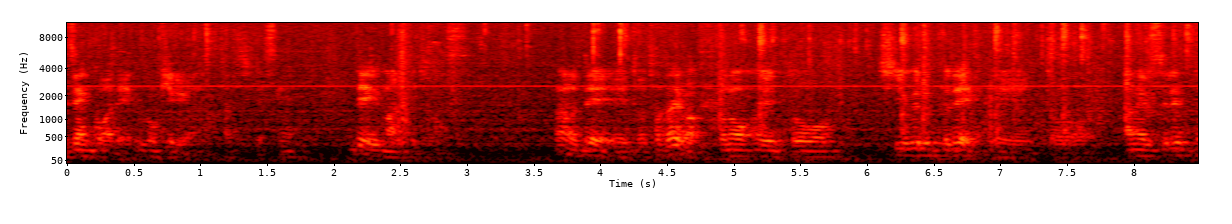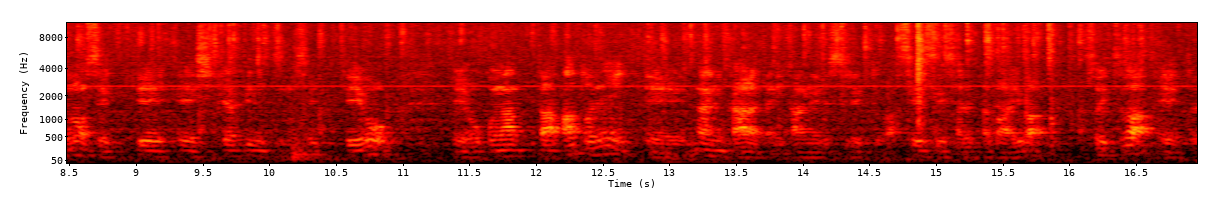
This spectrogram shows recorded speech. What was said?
全コアで動けるような形ですね。で、生まれてきます。なので、えーと、例えばこの、えーと、C グループで、えーと、パネルスレッドの設定、えー、シピアフィニティの設定を、えー、行った後に、えー、何か新たにカーネルスレッドが生成された場合はそいつは、えーと、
